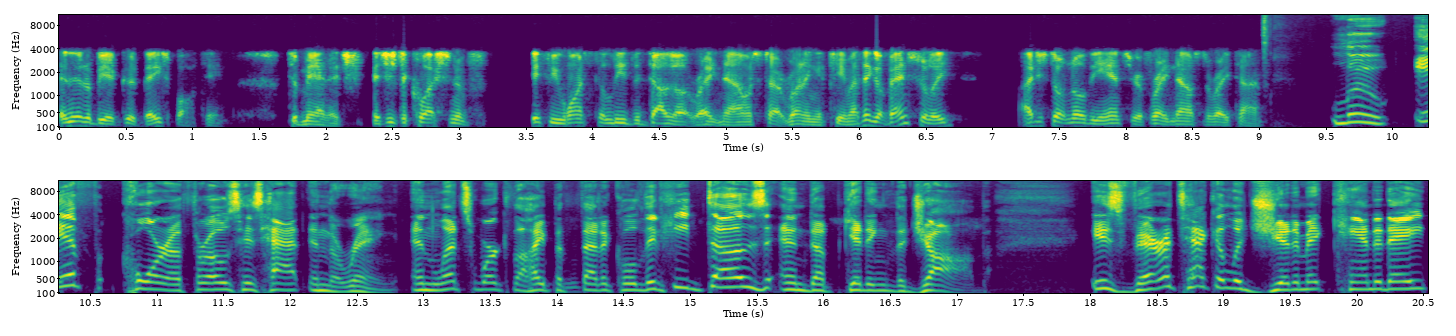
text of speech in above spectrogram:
and it'll be a good baseball team to manage. It's just a question of if he wants to leave the dugout right now and start running a team. I think eventually, I just don't know the answer if right now is the right time. Lou, if Cora throws his hat in the ring, and let's work the hypothetical that he does end up getting the job, is Varitek a legitimate candidate?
